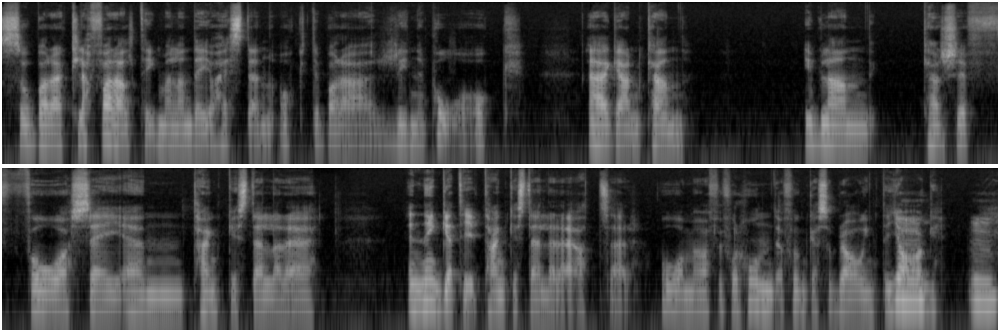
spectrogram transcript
så bara klaffar allting mellan dig och hästen och det bara rinner på. Och ägaren kan ibland kanske få sig en tankeställare en negativ tankeställare att så här, åh men varför får hon det att funka så bra och inte jag? Mm,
